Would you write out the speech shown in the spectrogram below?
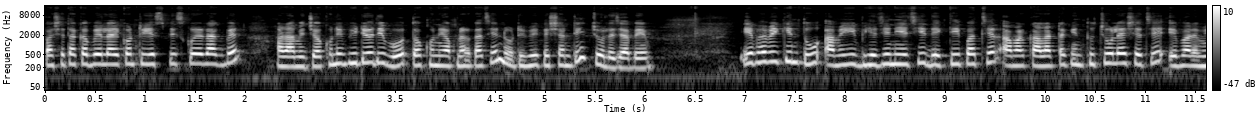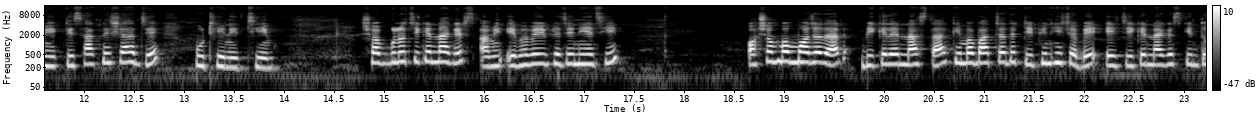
পাশে থাকা বেল আইকনটি স্পেস করে রাখবেন আর আমি যখনই ভিডিও দিব, তখনই আপনার কাছে নোটিফিকেশানটি চলে যাবে। এভাবেই কিন্তু আমি ভেজে নিয়েছি, দেখতেই পাচ্ছেন আমার কালারটা কিন্তু চলে এসেছে। এবার আমি একটি ছাঁকনির সাহায্যে উঠিয়ে নিচ্ছি। সবগুলো চিকেন নাগেটস আমি এভাবেই ভেজে নিয়েছি। অসম্ভব মজাদার বিকেলের নাস্তা কিংবা বাচ্চাদের টিফিন হিসেবে এই চিকেন নাগেটস কিন্তু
